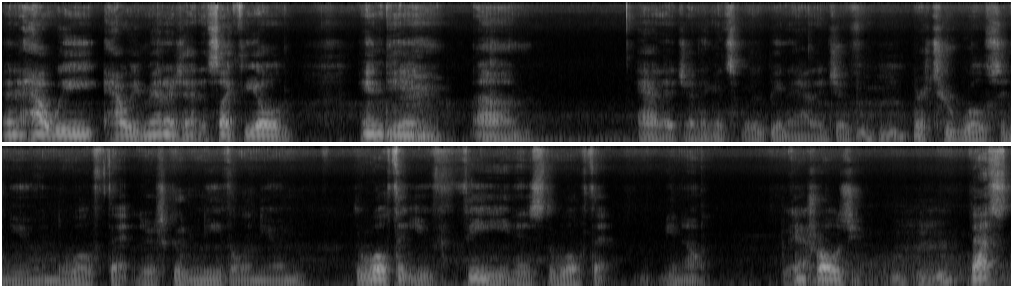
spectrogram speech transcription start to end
and how we how we manage that. It's like the old Indian um, adage. I think it's would be an adage of there are two wolves in you, and the wolf that there's good and evil in you, and the wolf that you feed is the wolf that you know Yeah. controls you. Mm-hmm. That's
